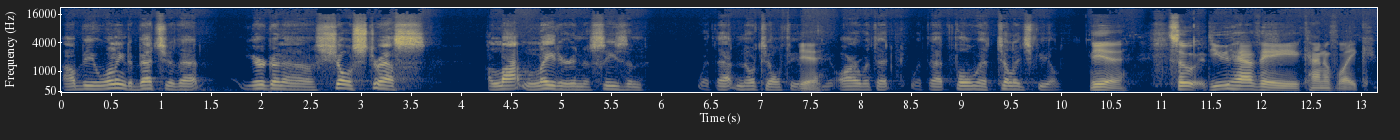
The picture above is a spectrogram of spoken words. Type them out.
I'll be willing to bet you that you're going to show stress a lot later in the season with that no-till field Yeah. than you are with that with that full width tillage field. Yeah. So, do you have a kind of like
